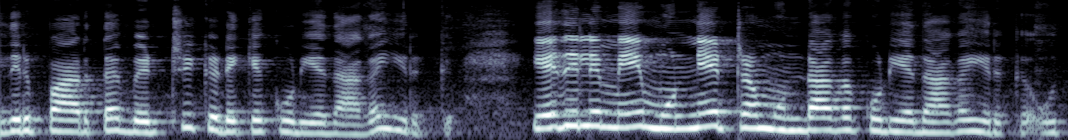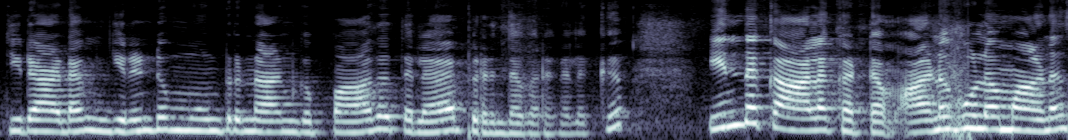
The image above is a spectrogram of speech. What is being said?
எதிர்பார்த்த வெற்றி கிடைக்கக்கூடியதாக இருக்குது எதிலுமே முன்னேற்றம் உண்டாகக்கூடியதாக இருக்குது உத்திராடம் இரண்டு மூன்று நான்கு பாதத்தில் பிறந்தவர்களுக்கு இந்த காலகட்டம் அனுகூலமான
